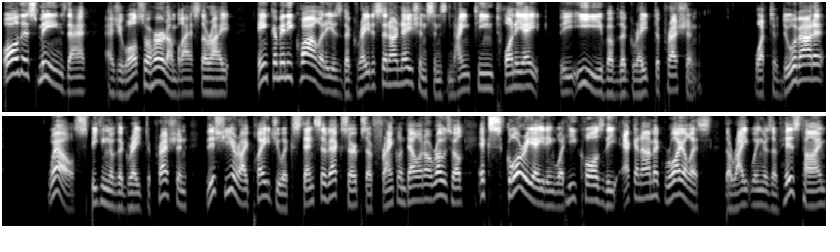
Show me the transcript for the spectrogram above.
All this means that, as you also heard on Blast the Right, income inequality is the greatest in our nation since 1928, the eve of the Great Depression. What to do about it? Well, speaking of the Great Depression, this year I played you extensive excerpts of Franklin Delano Roosevelt excoriating what he calls the economic royalists the right wingers of his time,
